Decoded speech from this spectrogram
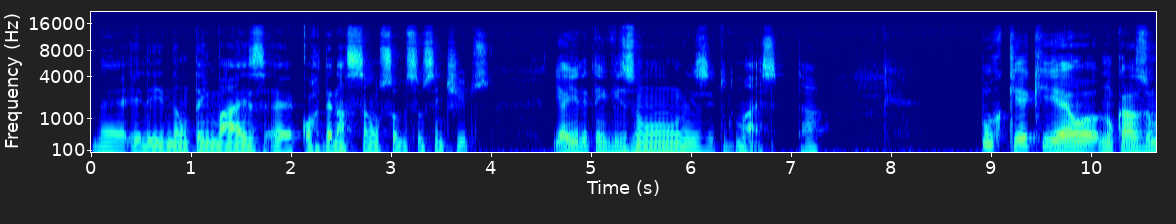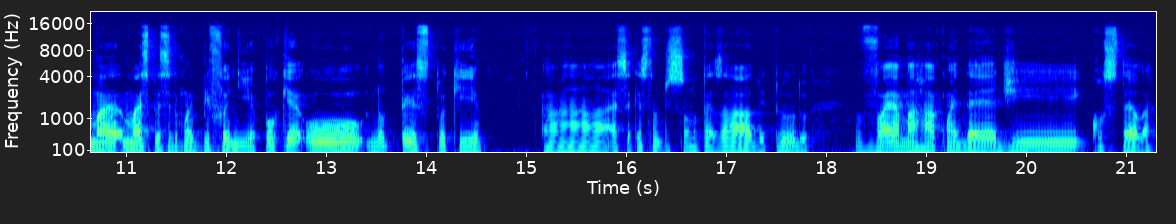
né? ele não tem mais é, coordenação sobre seus sentidos. E aí ele tem visões e tudo mais, tá? Por que, que é, no caso, mais, mais parecido com a epifania? Porque o, no texto aqui, a, essa questão de sono pesado e tudo, vai amarrar com a ideia de costela.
